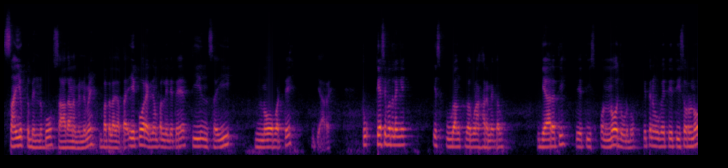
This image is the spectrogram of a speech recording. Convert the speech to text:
संयुक्त भिन्न को साधारण भिन्न में बदला जाता है। एक और एग्जांपल ले लेते हैं। तीन सही नौ बट्टे ग्यारह। तो कैसे बदलेंगे? इस पूर्णांक का गुणा हर में करो। ग्यारह थी, तैंतीस और नौ जोड़ दो। कितने हो गए? तैंतीस और नौ,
